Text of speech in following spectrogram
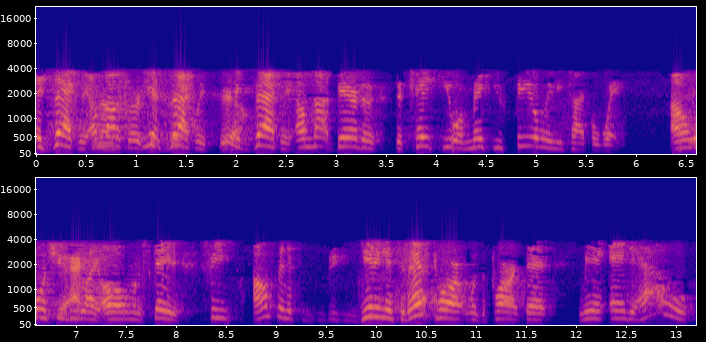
Exactly. I'm not. A, yeah, exactly. Yeah. Exactly. I'm not there to to take you or make you feel any type of way. I don't want you to be like, oh, I want to skate it. See, I'm finna getting into that part was the part that me and Andy Howell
